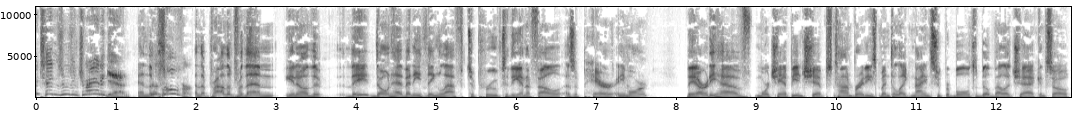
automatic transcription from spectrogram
are Ted and Susan trying again?" And the it's pro- over. And the problem for them, you know, the, they don't have anything left to prove to the NFL as a pair anymore. They already have more championships. Tom Brady's been to like nine Super Bowls to Bill Belichick, and so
